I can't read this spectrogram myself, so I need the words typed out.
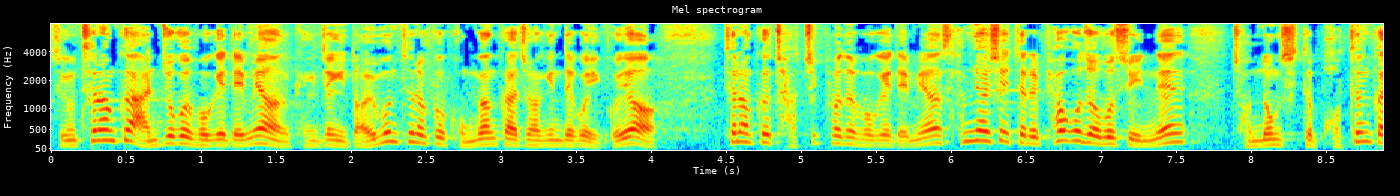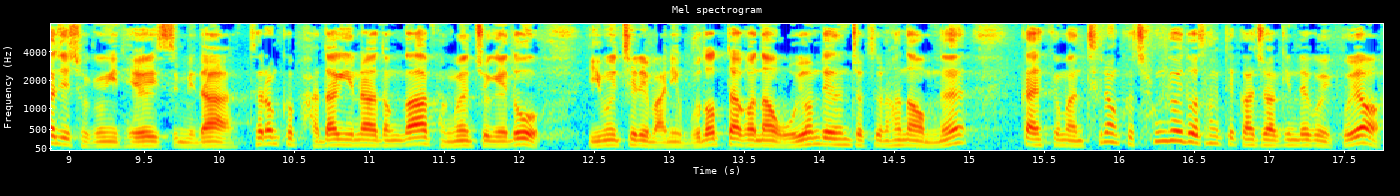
지금 트렁크 안쪽을 보게 되면 굉장히 넓은 트렁크 공간까지 확인되고 있고요. 트렁크 좌측편을 보게 되면 3열 시트를 펴고 접을 수 있는 전동 시트 버튼까지 적용이 되어 있습니다. 트렁크 바닥이라던가 벽면 쪽에도 이물질이 많이 묻었다거나 오염된 흔적들 하나 없는 깔끔한 트렁크 청결도 상태까지 확인되고 있고요.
